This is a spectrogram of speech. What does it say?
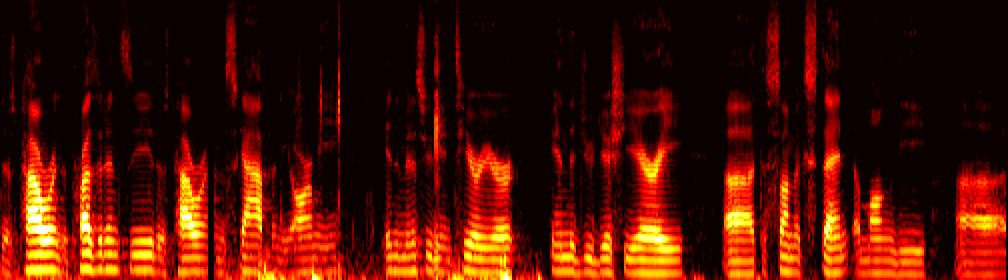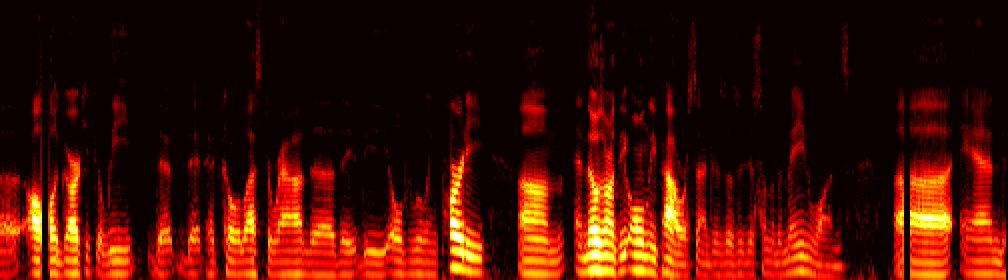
there's power in the presidency, there's power in the SCAF and the army, in the Ministry of the Interior, in the judiciary, uh, to some extent among the oligarchic elite that, that had coalesced around uh, the, the old ruling party. Um, and those aren't the only power centers, those are just some of the main ones. Uh, and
